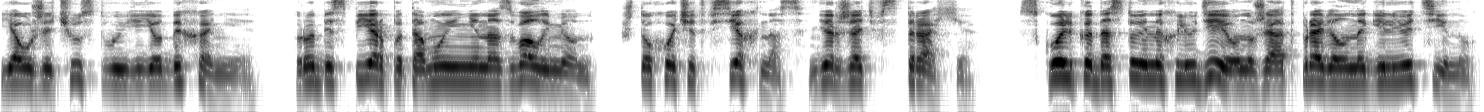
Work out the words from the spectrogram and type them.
Я уже чувствую ее дыхание. Робеспьер потому и не назвал имен, что хочет всех нас держать в страхе. Сколько достойных людей он уже отправил на гильотину.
